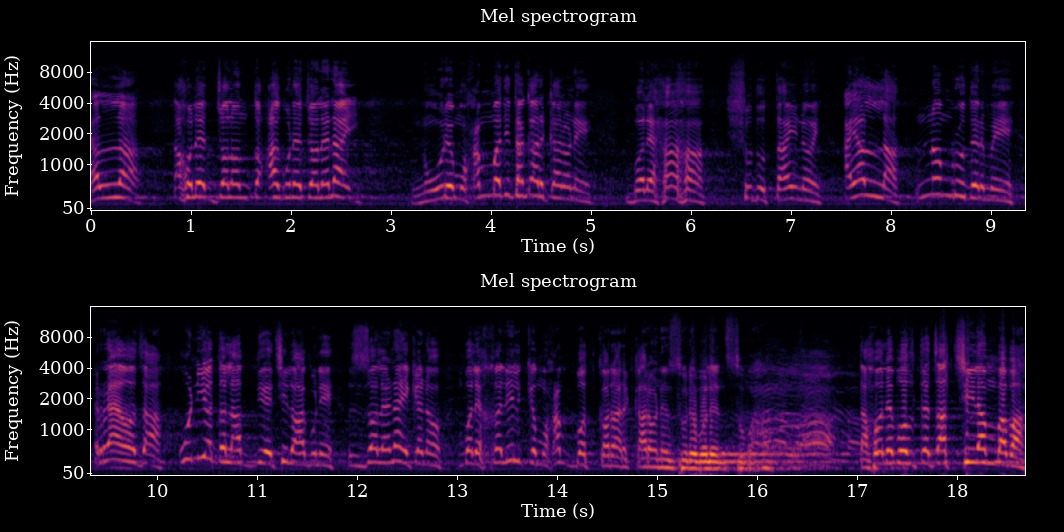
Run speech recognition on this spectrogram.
আল্লাহ তাহলে জ্বলন্ত আগুনে জ্বলে নাই? নূরে মুহাম্মদী থাকার কারণে বলে হা হা শুধু তাই নয় আয় আল্লাহ নমরুদের মেয়ে রাওজা উনিও তো লাভ দিয়েছিল আগুনে জ্বলে নাই কেন? বলে খলিলকে মোহাব্বত করার কারণে জুড়ে বলেন সুবহান তাহলে বলতে চাচ্ছিলাম বাবা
